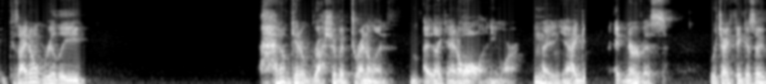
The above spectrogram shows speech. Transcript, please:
because I don't really I don't get a rush of adrenaline like at all anymore. I, Mhm. you know, I, get, I get nervous, which I think is a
